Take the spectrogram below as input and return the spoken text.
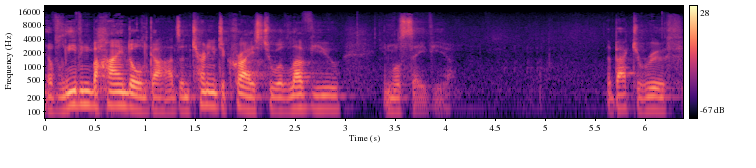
Of leaving behind old gods and turning to Christ who will love you and will save you. But back to Ruth.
